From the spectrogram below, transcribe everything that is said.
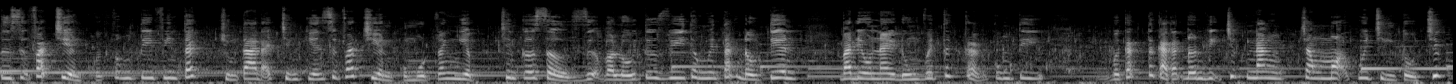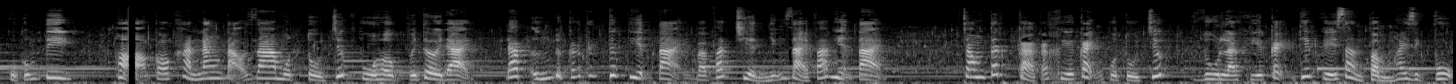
Từ sự phát triển của các công ty fintech, chúng ta đã chứng kiến sự phát triển của một doanh nghiệp trên cơ sở dựa vào lối tư duy theo nguyên tắc đầu tiên và điều này đúng với tất cả các công ty với các tất cả các đơn vị chức năng trong mọi quy trình tổ chức của công ty họ có khả năng tạo ra một tổ chức phù hợp với thời đại, đáp ứng được các thách thức hiện tại và phát triển những giải pháp hiện tại. Trong tất cả các khía cạnh của tổ chức, dù là khía cạnh thiết kế sản phẩm hay dịch vụ,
